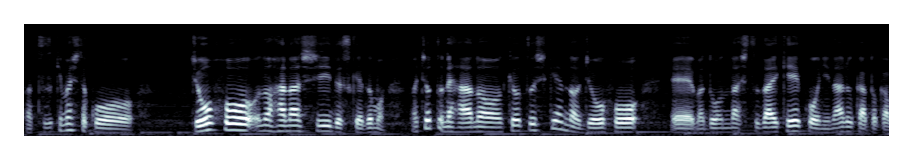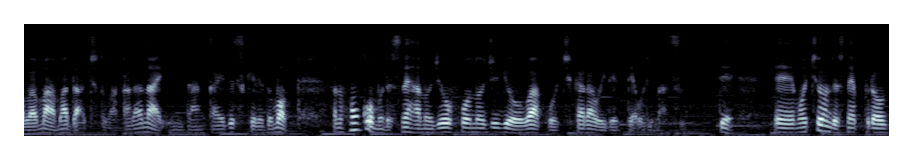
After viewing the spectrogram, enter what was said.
まあ、続きまして、こう、情報の話ですけれども、まあ、ちょっとね、あの、共通試験の情報、えー、まあ、どんな出題傾向になるかとかは、まあ、まだちょっとわからない段階ですけれども、あの、香港もですね、あの、情報の授業は、こう、力を入れております。で、えー、もちろんですねプロ、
